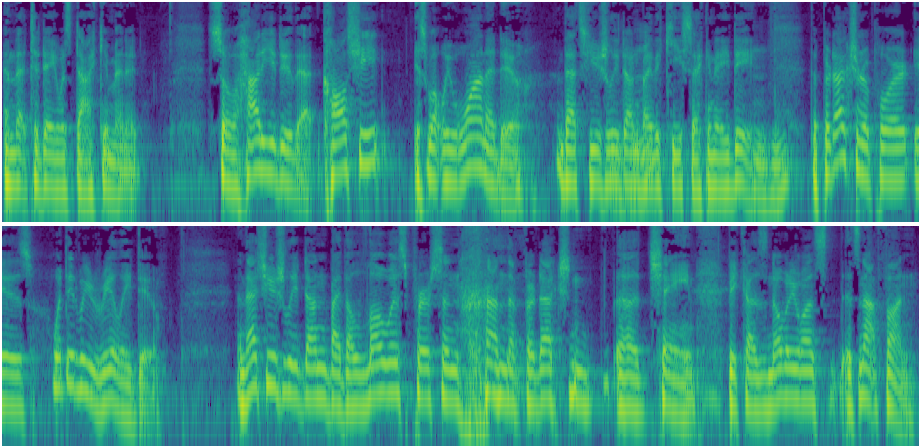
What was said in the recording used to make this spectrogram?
and that today was documented. So how do you do that? Call sheet is what we want to do. That's usually done by mm-hmm. the key second AD. Mm-hmm. The production report is what did we really do? And that's usually done by the lowest person on the production uh, chain because nobody wants, it's not fun.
